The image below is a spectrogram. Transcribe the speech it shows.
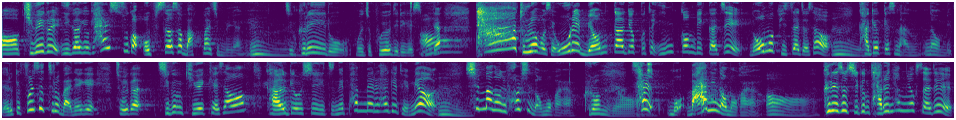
어, 기획을 이 가격에 할 수가 없어서 막바지 물량이에요. 음. 지금 그레이로 먼저 보여드리겠습니다. 아. 다 둘러보세요. 올해 면 가격부터 인건비까지 너무 비싸져서 음. 가격께서는 안 나옵니다. 이렇게 풀 세트로 만약에 저희가 지금 기획해서 가을 겨울 시즌에 판매를 하게 되면 음. 10만 원이 훨씬 넘어가요. 그럼요. 살 뭐 많이 넘어가요. 어. 그래서 지금 다른 협력사들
